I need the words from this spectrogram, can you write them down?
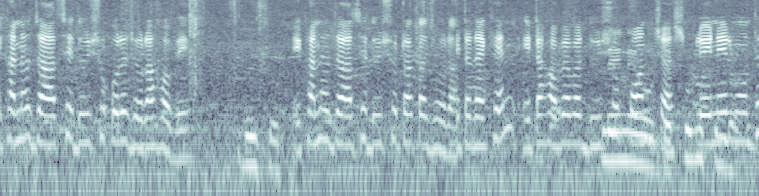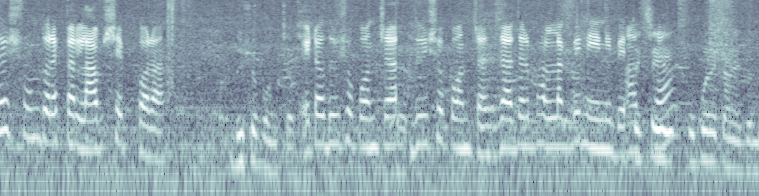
এখানেও যা আছে দুইশো করে জোড়া হবে। এখানেও যা আছে দুইশো টাকা জোড়া। এটা দেখেন এটা হবে আবার দুইশো পঞ্চাশ। প্লেনের মধ্যে সুন্দর একটা লাভ শেপ করা। এটাও দুইশো পঞ্চাশ দুইশো পঞ্চাশ। যার যার ভালো লাগবে নিয়ে নিবেন আচ্ছা। কানের জন্য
